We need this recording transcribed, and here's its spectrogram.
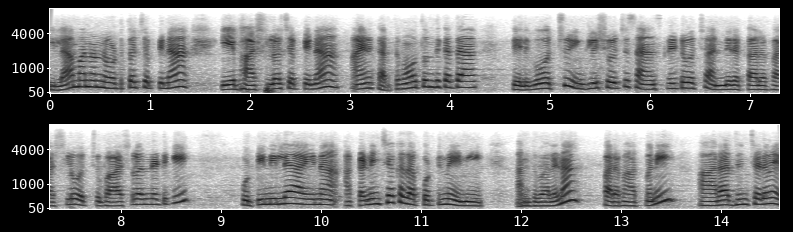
ఇలా మనం నోటితో చెప్పినా ఏ భాషలో చెప్పినా ఆయనకు అర్థమవుతుంది కదా. తెలుగు వచ్చు ఇంగ్లీష్ వచ్చు సాంస్క్రిట్ వచ్చు అన్ని రకాల భాషలు వచ్చు. భాషలన్నిటికీ పుట్టినిల్లే ఆయన. అక్కడి నుంచే కదా పుట్టినేని అందువలన పరమాత్మని ఆరాధించడమే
